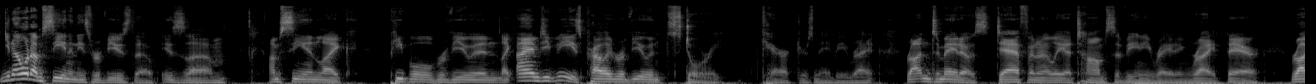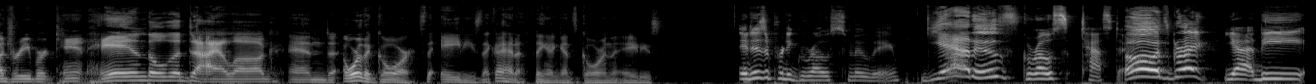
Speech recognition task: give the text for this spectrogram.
You know what I'm seeing in these reviews though is um I'm seeing like people reviewing like IMDb is probably reviewing story, characters maybe, right? Rotten Tomatoes definitely a Tom Savini rating right there. Roger Ebert can't handle the dialogue and or the gore. It's the 80s. That guy had a thing against gore in the 80s. It is a pretty gross movie. Yeah, it is. Gross tastic. Oh, it's great. Yeah, the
